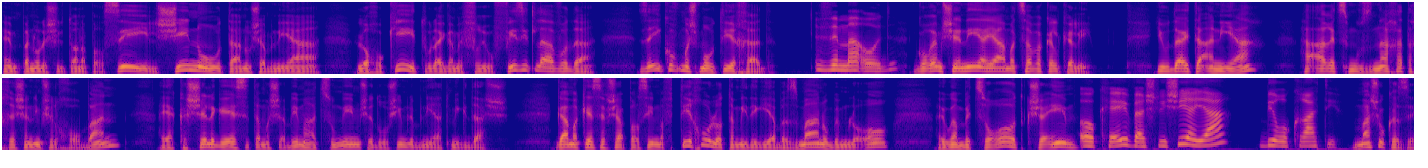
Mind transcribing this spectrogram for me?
הם פנו לשלטון הפרסי, הלשינו, טענו שהבנייה לא חוקית, אולי גם הפריעו פיזית לעבודה. זה עיכוב משמעותי אחד. ומה עוד? גורם שני היה המצב הכלכלי. יהודה הייתה ענייה, הארץ מוזנחת אחרי שנים של חורבן, היה קשה לגייס את המשאבים העצומים שדרושים לבניית מקדש. גם הכסף שהפרסים הבטיחו לא תמיד הגיע בזמן ובמלואו, היו גם בצורות, קשיים. אוקיי, והשלישי היה בירוקרטי. משהו כזה.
